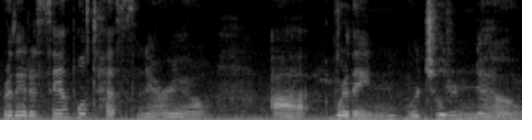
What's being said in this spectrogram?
where they had a sample test scenario uh, where they where children know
